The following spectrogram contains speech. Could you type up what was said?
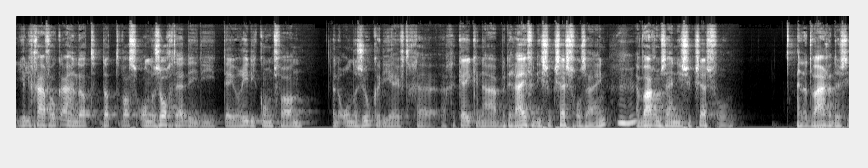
jullie gaven ook aan dat dat was onderzocht. Hè? Die, die theorie die komt van een onderzoeker die heeft ge- gekeken naar bedrijven die succesvol zijn. Mhm. En waarom zijn die succesvol? En dat waren dus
